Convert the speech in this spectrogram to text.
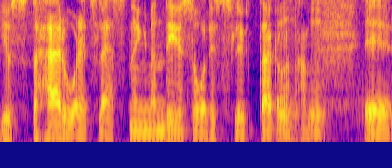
just det här årets läsning men det är ju så det slutar då. Mm, att han mm. är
